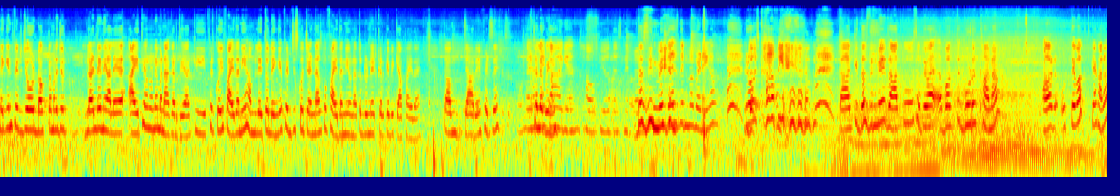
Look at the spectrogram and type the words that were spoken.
लेकिन फिर जो डॉक्टर मतलब जो ब्लड लेने वाले आए थे उन्होंने मना कर दिया कि फिर कोई फ़ायदा नहीं हम ले तो लेंगे फिर जिसको चढ़ना है उसको फ़ायदा नहीं होना तो डोनेट करके भी क्या फ़ायदा है? तो हम जा रहे हैं फिर से। चलो कोई नहीं। गया खाओ पियो दस दिन में। दस दिन में। दस दिन में बढ़ेगा। रोज खा पी रहे हैं कहा कि दस दिन में रात को सोते वक्त गुड़ खाना और उठते वक्त क्या खाना?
